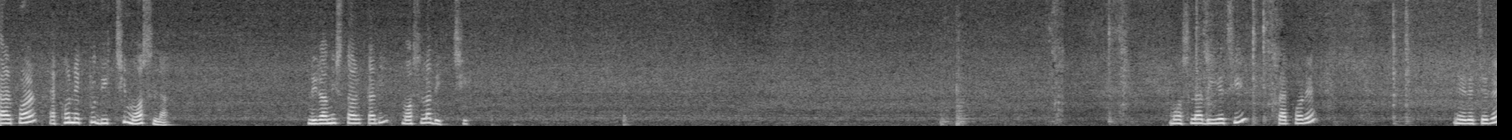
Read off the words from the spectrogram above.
তারপর এখন একটু দিচ্ছি মশলা। নিরামিষ তরকারি, মশলা দিচ্ছি। মশলা দিয়েছি, তারপরে নেড়ে চেড়ে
